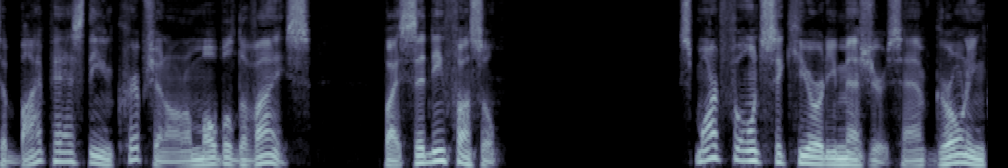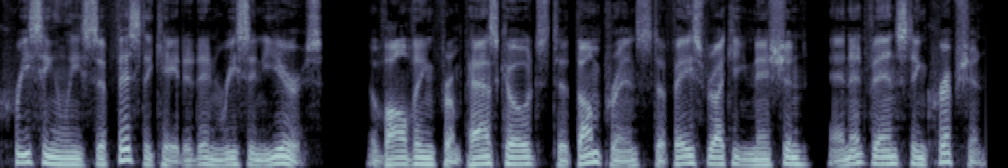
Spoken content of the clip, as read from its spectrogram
to bypass the encryption on a mobile device. By Sydney Fussell. Smartphone security measures have grown increasingly sophisticated in recent years, evolving from passcodes to thumbprints to face recognition and advanced encryption.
